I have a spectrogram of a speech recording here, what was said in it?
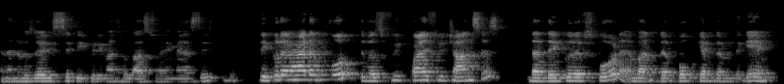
And then it was very City pretty much for the last 20 minutes. They, they could have had a fourth. There was quite a few chances that they could have scored, but uh, Pope kept them in the game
